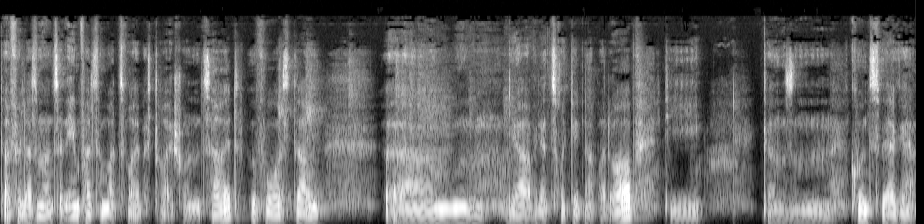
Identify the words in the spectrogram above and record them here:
Dafür lassen wir uns dann ebenfalls nochmal zwei bis drei Stunden Zeit, bevor es dann ähm, ja wieder zurückgeht nach Bad Orb. Die ganzen Kunstwerke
